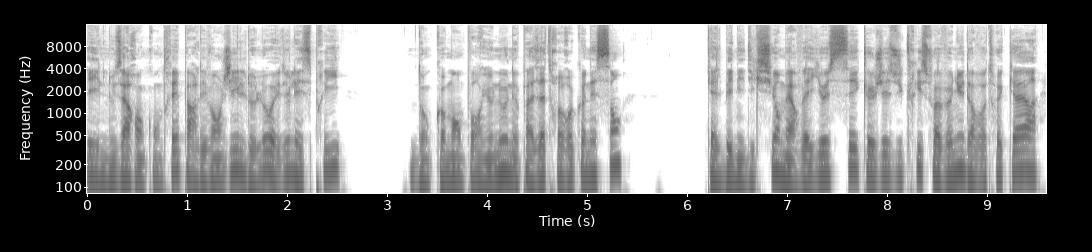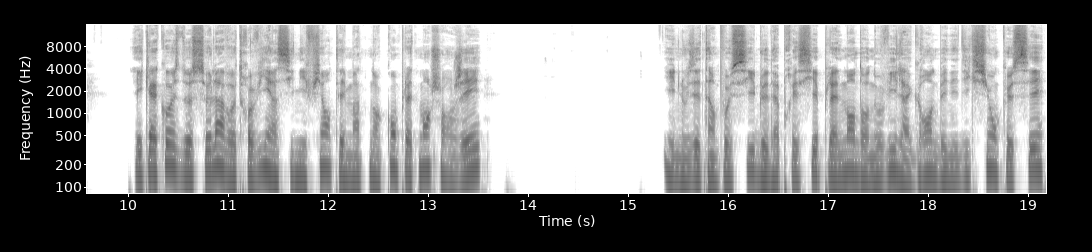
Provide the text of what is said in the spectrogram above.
et il nous a rencontrés par l'évangile de l'eau et de l'esprit. Donc comment pourrions-nous ne pas être reconnaissants? Quelle bénédiction merveilleuse c'est que Jésus-Christ soit venu dans votre cœur et qu'à cause de cela votre vie insignifiante est maintenant complètement changée. Il nous est impossible d'apprécier pleinement dans nos vies la grande bénédiction que c'est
